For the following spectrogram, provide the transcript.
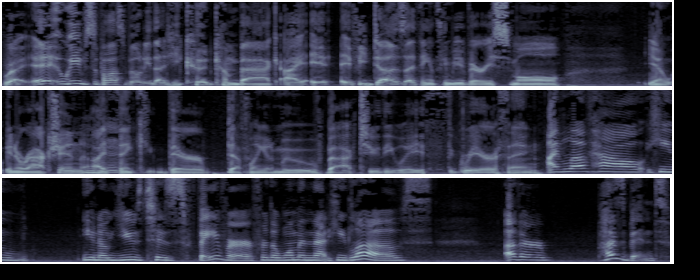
Right. It leaves the possibility that he could come back. I i if he does, I think it's going to be a very small, you know, interaction. Mm-hmm. I think they're definitely going to move back to the Leith Greer thing. I love how he, you know, used his favor for the woman that he loves, other husband.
